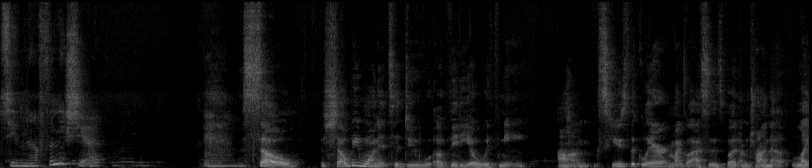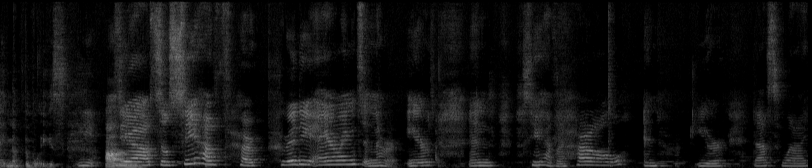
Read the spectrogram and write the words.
she's not finished yet. And So, Shellbe wanted to do a video with me. Um, excuse the glare in my glasses, but I'm trying to lighten up the blaze. y- Um, yeah, so she have her pretty earrings in her ears, and she have a halo in her ear. That's why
